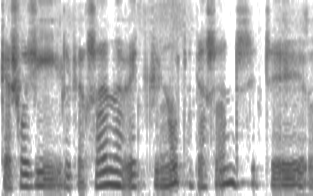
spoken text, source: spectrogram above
qui a choisi les personnes avec une autre personne. C'était... euh,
